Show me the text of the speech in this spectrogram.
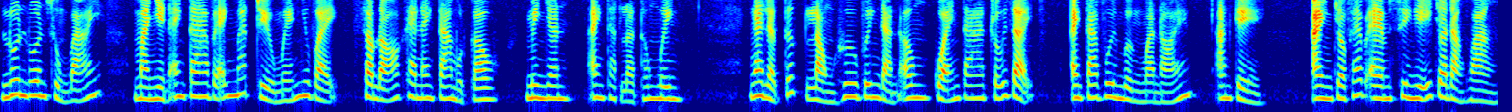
Luôn luôn sùng bái, mà nhìn anh ta với ánh mắt triều mến như vậy. Sau đó khen anh ta một câu. Minh Nhân, anh thật là thông minh. Ngay lập tức lòng hư vinh đàn ông của anh ta trỗi dậy. Anh ta vui mừng mà nói. An Kỳ, anh cho phép em suy nghĩ cho đàng hoàng.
